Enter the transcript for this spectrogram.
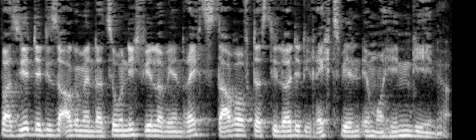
basiert ja diese Argumentation nicht Wähler wählen rechts darauf, dass die Leute, die rechts wählen, immer hingehen. Ja.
